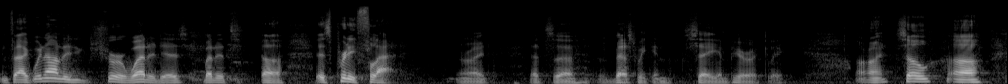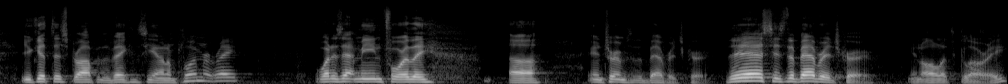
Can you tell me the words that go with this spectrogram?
In fact, we're not even sure what it is, but it's, uh, it's pretty flat. All right? That's uh, the best we can say empirically. All right, so uh, you get this drop in the vacancy unemployment rate. What does that mean for the, uh, in terms of the Beveridge curve? This is the Beveridge curve in all its glory.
